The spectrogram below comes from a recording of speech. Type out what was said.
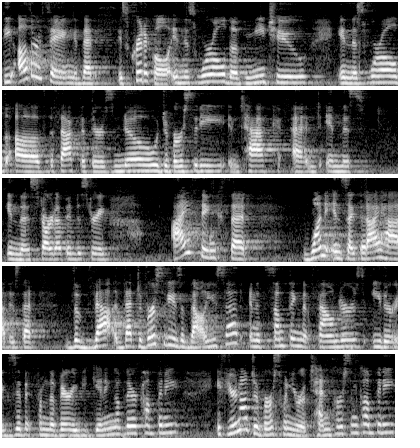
The other thing that is critical in this world of Me Too, in this world of the fact that there's no diversity in tech and in this in the startup industry, I think that one insight that I have is that the va- that diversity is a value set and it's something that founders either exhibit from the very beginning of their company. If you're not diverse when you're a 10 person company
